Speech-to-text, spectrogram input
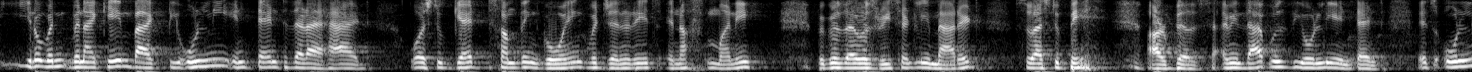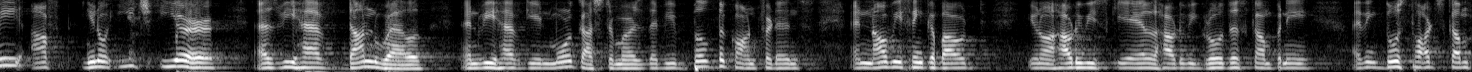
You know, when, when I came back, the only intent that I had was to get something going which generates enough money because I was recently married so as to pay our bills. I mean, that was the only intent. It's only after, you know, each year as we have done well and we have gained more customers that we built the confidence and now we think about, you know, how do we scale, how do we grow this company. I think those thoughts come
